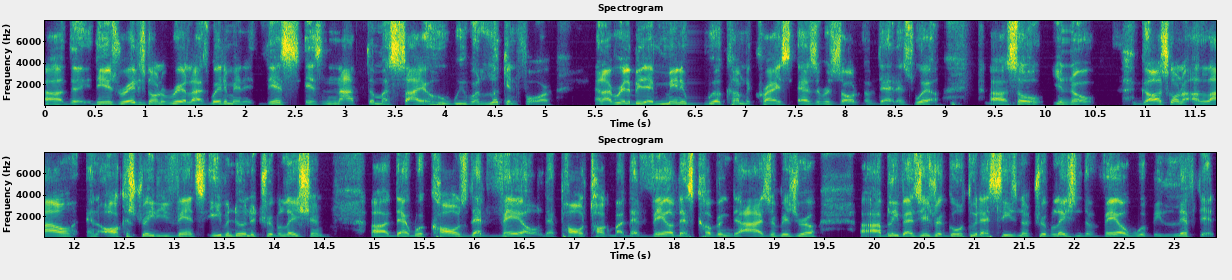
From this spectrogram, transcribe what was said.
uh, the, the Israelis going to realize, wait a minute, this is not the Messiah who we were looking for. And I really believe that many will come to Christ as a result of that as well. Uh, so, you know, God's going to allow and orchestrate events, even during the tribulation, uh, that will cause that veil that Paul talked about, that veil that's covering the eyes of Israel. Uh, I believe as Israel go through that season of tribulation, the veil will be lifted,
